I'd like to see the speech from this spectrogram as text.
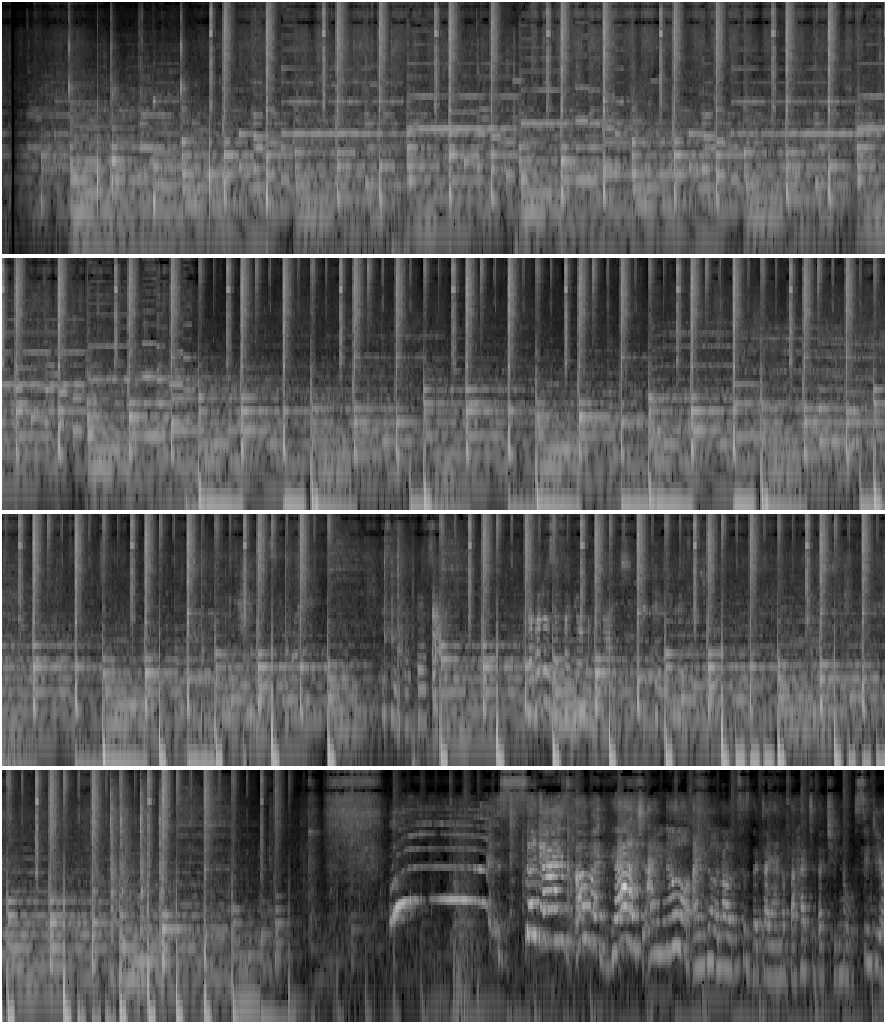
I know, I know now this is the Diana Bahati that you know, Cindy.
